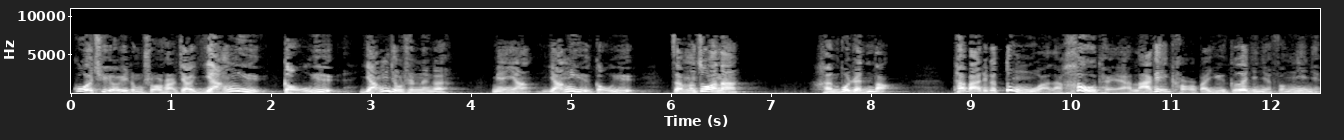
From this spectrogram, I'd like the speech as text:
过去有一种说法叫羊玉、狗玉，羊就是那个绵羊，羊玉、狗玉怎么做呢？很不人道。他把这个动物啊的后腿啊拉开一口，把玉搁进去，缝进去，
